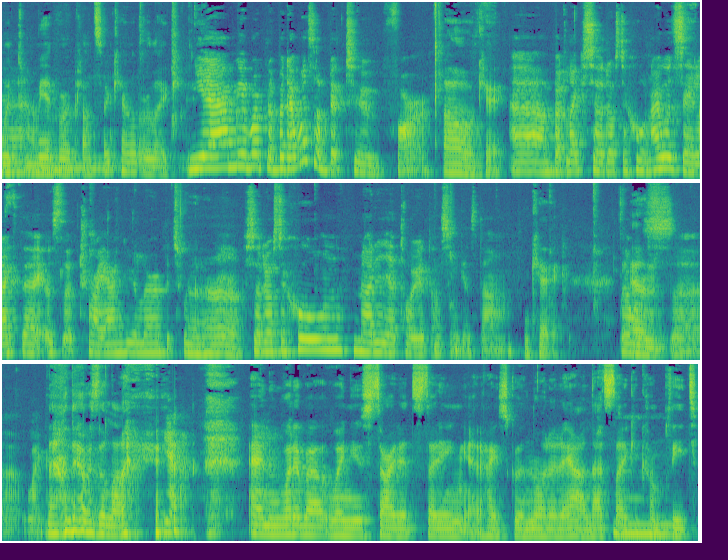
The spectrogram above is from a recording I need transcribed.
would Um, Medborgarplatsen count or like? Yeah, Medborgarplatsen, but that was a bit too far. Oh, okay. Um, but like Södra station, I would say like the it was like triangular between Uh-huh. Södra station, Mariatorget, and Zinkensdamm. Okay. That And- was uh, like that was the line. yeah. and what about when you started studying at high school in Norra Real? That's like Mm. a complete.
